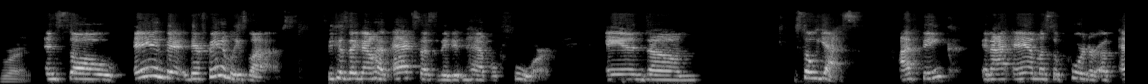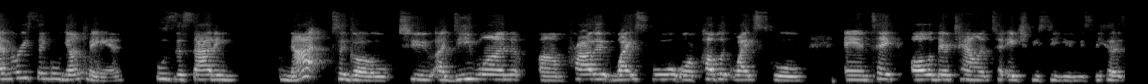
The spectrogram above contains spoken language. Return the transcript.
Right. And so, and their, their families' lives because they now have access they didn't have before. And um, so, yes, I think, and I am a supporter of every single young man who's deciding not to go to a D1 um, private white school or public white school and take all of their talent to HBCUs because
